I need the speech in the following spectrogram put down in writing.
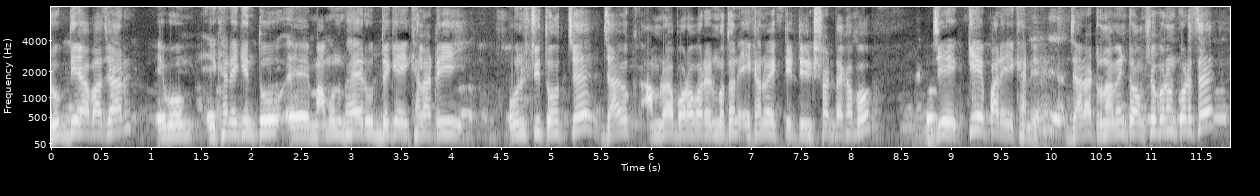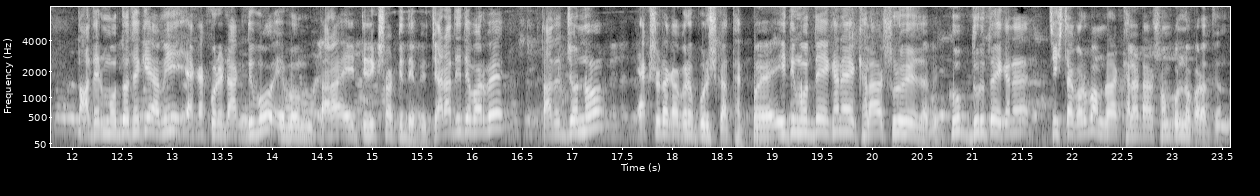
রূপদিয়া বাজার এবং এখানে কিন্তু মামুন ভাইয়ের উদ্যোগে এই খেলাটি অনুষ্ঠিত হচ্ছে। যাই হোক, আমরা বরাবরের মতন এখানেও একটি ট্রিক শট দেখাবো। যে কে পারে এখানে, যারা টুর্নামেন্টে অংশগ্রহণ করেছে, তাদের মধ্য থেকে আমি এক এক করে ডাক দিব এবং তারা এই ট্রিক শটটি দেবে। যারা দিতে পারবে, তাদের জন্য একশো টাকা করে পুরস্কার থাকবে। ইতিমধ্যে এখানে খেলা শুরু হয়ে যাবে। খুব দ্রুত এখানে চেষ্টা করব আমরা খেলাটা সম্পূর্ণ করার জন্য।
